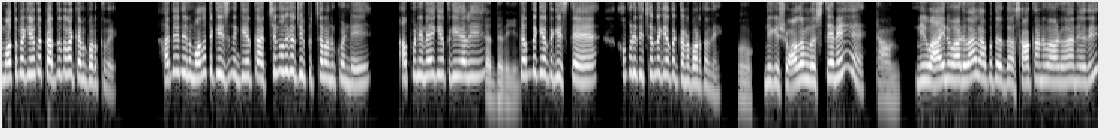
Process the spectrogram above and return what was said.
మొదటి గీత పెద్దదిలా కనపడుతది. అదే నేను మొదట గీసిన గీత చిన్నదిగా చూపించాలనుకోండి. అప్పుడు నేను ఏ గీత గీయాలి? పెద్ద గీత గీస్తే అప్పుడు ఇది చిన్న గీత కనపడుతది. నీకు శోధనలొస్తేనే అవును. నీవు ఆయన వాడివా? లేకపోతే సాతాను వాడివా అనేది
